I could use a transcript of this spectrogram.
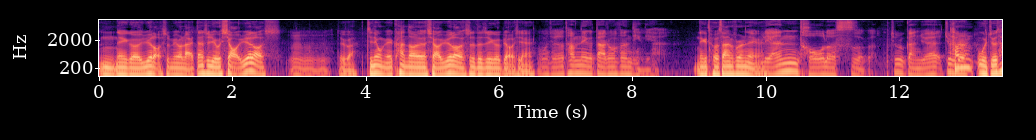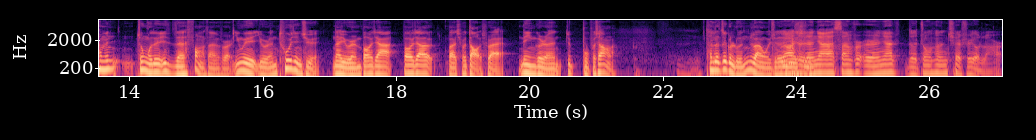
嗯，那个约老师没有来，但是有小约老师，嗯嗯嗯，对吧？今天我们也看到了小约老师的这个表现，我觉得他们那个大中锋挺厉害，那个投三分那个，连投了四个，就是感觉就是他们，我觉得他们中国队一直在放三分，因为有人突进去，那有人包夹，包夹把球倒出来，另一个人就补不上了。他的这个轮转，我觉得主要是人家三分，呃人家的中锋确实有篮儿。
